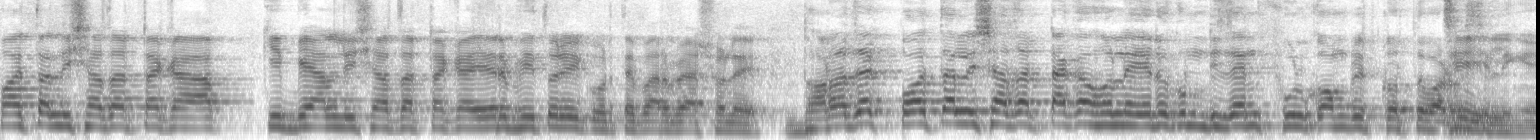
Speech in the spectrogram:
পঁয়তাল্লিশ হাজার টাকা কি বিয়াল্লিশ হাজার টাকা এর ভিতরেই করতে পারবে আসলে। ধরা যাক পঁয়তাল্লিশ হাজার টাকা হলে এরকম ডিজাইন ফুল কমপ্লিট করতে পারবে সিলিং এ।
